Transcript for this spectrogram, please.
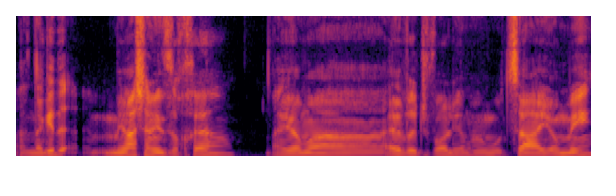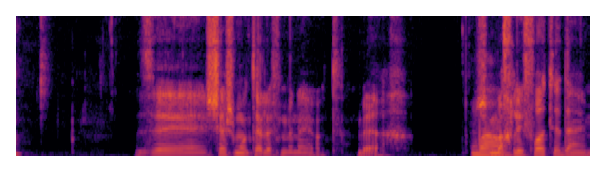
אז נגיד, ממה שאני זוכר, היום ה-average ווליום, הממוצע היומי, זה 600 אלף מניות בערך. וואו. שמחליפות ידיים,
